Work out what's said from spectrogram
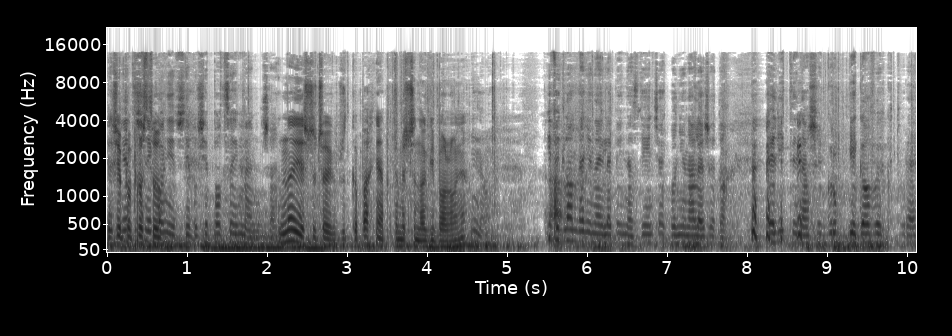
Ja się Ja po prostu. niekoniecznie, bo się poco i męczę. No i jeszcze człowiek brzydko pachnie, a potem jeszcze nogi bolą, nie? No. I wygląda nie najlepiej na zdjęciach, bo nie należy do elity naszych grup biegowych, które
